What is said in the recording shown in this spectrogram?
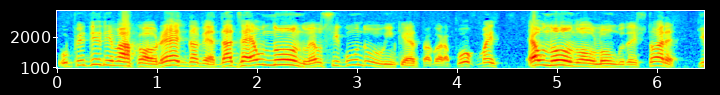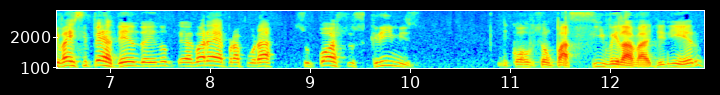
O pedido de Marco Aurélio, na verdade, já é o nono, é o segundo inquérito agora há pouco, mas é o nono ao longo da história que vai se perdendo aí. No, agora é para apurar supostos crimes de corrupção passiva e lavagem de dinheiro,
